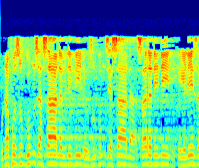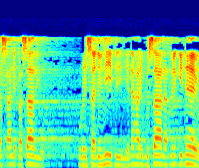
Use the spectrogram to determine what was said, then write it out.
Unapozungumza sala vile vile uzungumzie sala. Sala ni nini? Ukaieleza sala ipasavyo. Unaisali vipi? Yanaharibu sala na mengineyo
